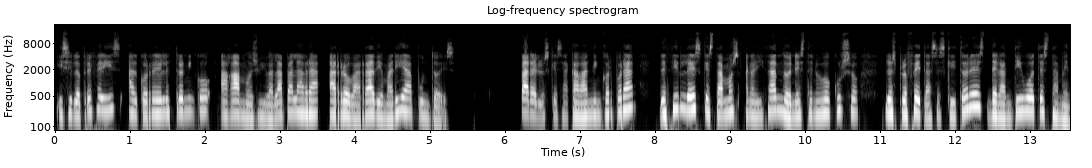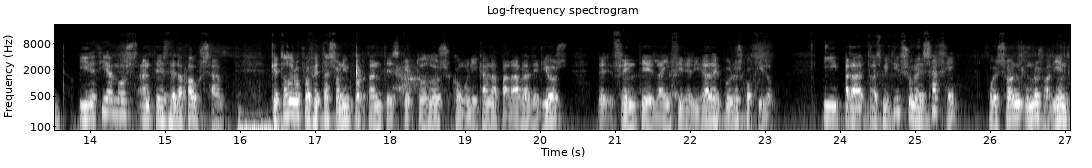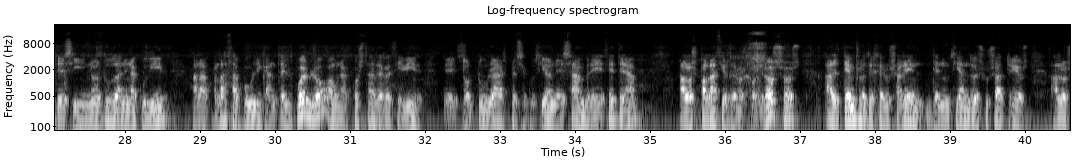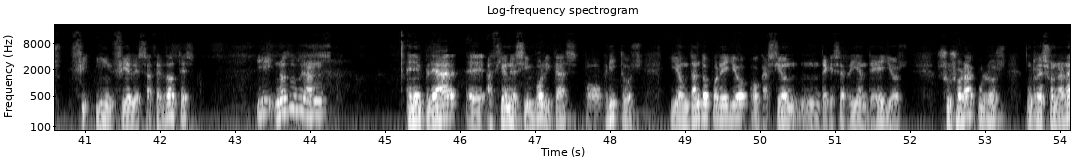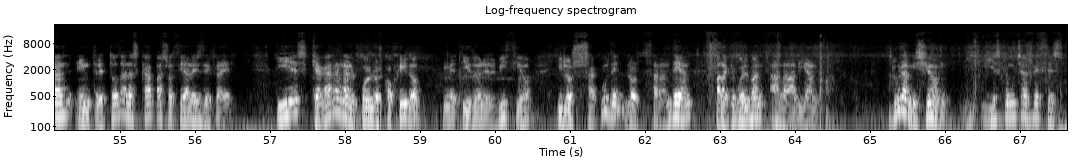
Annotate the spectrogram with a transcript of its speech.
Y si lo preferís, al correo electrónico hagamos viva la palabra arroba radiomaria.es. Para los que se acaban de incorporar, decirles que estamos analizando en este nuevo curso los profetas escritores del Antiguo Testamento. Y decíamos antes de la pausa que todos los profetas son importantes, que todos comunican la palabra de Dios eh, frente a la infidelidad del pueblo escogido. Y para transmitir su mensaje, pues son unos valientes y no dudan en acudir a la plaza pública ante el pueblo, a una costa de recibir eh, torturas, persecuciones, hambre, etcétera, a los palacios de los poderosos, al templo de Jerusalén, denunciando de sus atrios a los infieles sacerdotes, y no dudan en emplear eh, acciones simbólicas o gritos y aun dando por ello ocasión de que se rían de ellos, sus oráculos resonarán entre todas las capas sociales de Israel. Y es que agarran al pueblo escogido, metido en el vicio, y los sacuden, los zarandean, para que vuelvan a la alianza. Dura misión, y, es que muchas veces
